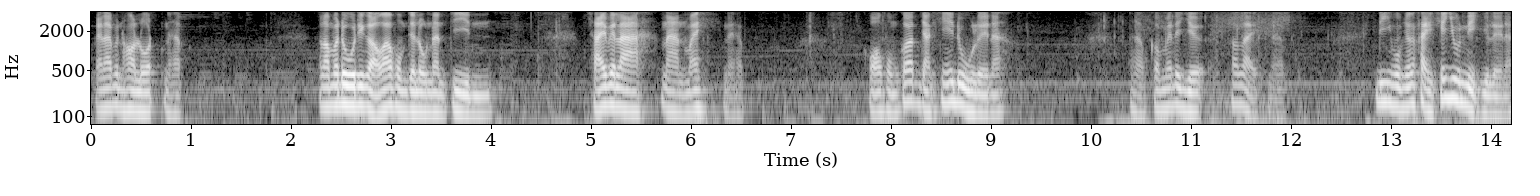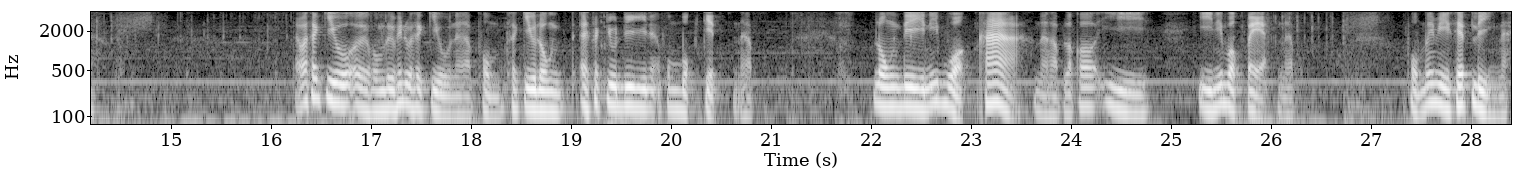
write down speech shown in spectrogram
ไปแล้วเป็นฮอรถนะครับ เรามาดูดีกว่าว่าผมจะลงดันจีน ใช้เวลานานไหมนะครับ ของผมก็อย่างที่ให้ดูเลยนะนะครับก็ไม่ได้เยอะเท่าไหร่นะครับดีผมยังใส่แค่ยูนิคอยู่เลยนะ แต่ว่าสกิลเออผมลืมให้ดูสกิลนะครับ ผมสกิลลงไอ้สกิลดีเนี่ยผมบวกเจ็ดนะครับ ลงดีนี่บวกห้านะครับ แล้วก็ E E นี่บวกแปดนะครับ ผมไม่มีเซตลิงนะ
